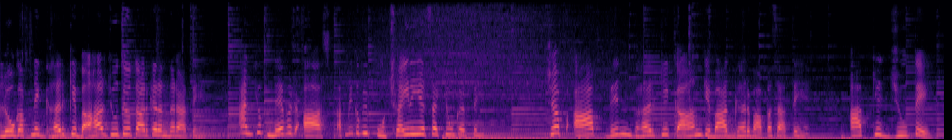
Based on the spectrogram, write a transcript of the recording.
लोग अपने घर के बाहर जूते उतार कर अंदर आते हैं। एंड यू नेवर आस्ट आपने कभी पूछा ही नहीं ऐसा क्यों करते हैं? जब आप दिन भर के काम के बाद घर वापस आते हैं, आपके जूते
